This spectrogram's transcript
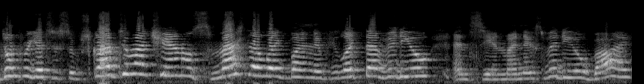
Don't forget to subscribe to my channel, smash that like button if you like that video, and see you in my next video. Bye!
